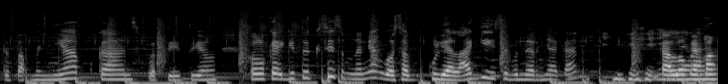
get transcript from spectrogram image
tetap menyiapkan seperti itu ya. Kalau kayak gitu sih sebenarnya nggak usah kuliah lagi sebenarnya kan kalau Iya. memang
